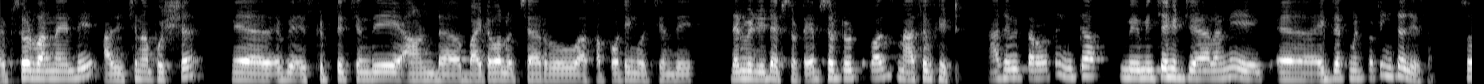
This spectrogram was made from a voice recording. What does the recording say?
ఎపిసోడ్ వన్ అయింది. అది ఇచ్చిన పుష్ స్క్రిప్ట్ ఇచ్చింది అండ్ బయట వాళ్ళు వచ్చారు ఆ సపోర్టింగ్ వచ్చింది. Then we did episode episode two was massive hit massive hit తర్వాత ఇంకా మేము మించే హిట్ చేయాలని ఎగ్జైట్మెంట్ తోటి ఇంకా చేసాం. So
